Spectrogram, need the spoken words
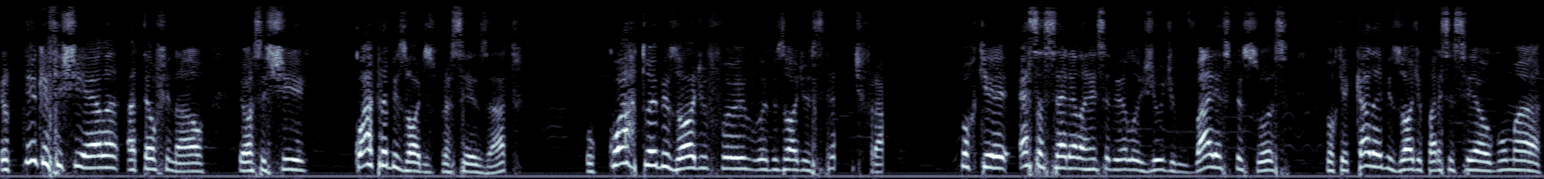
Eu tenho que assistir ela até o final. Eu assisti quatro episódios, para ser exato. O quarto episódio foi um episódio extremamente fraco. Porque essa série ela recebeu elogio de várias pessoas. Porque cada episódio parece ser alguma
